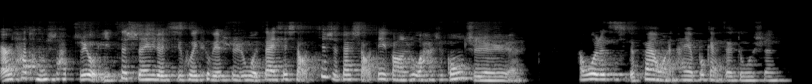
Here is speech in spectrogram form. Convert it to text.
而她同时，她只有一次生育的机会，特别是如果在一些小，即使在小地方，如果她是公职人员。他为了自己的饭碗，他也不敢再多生，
